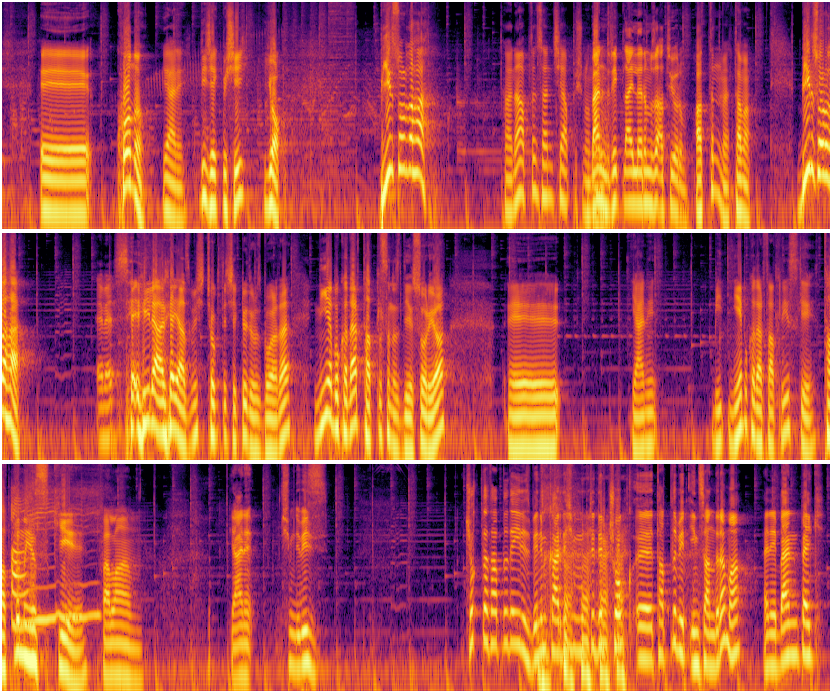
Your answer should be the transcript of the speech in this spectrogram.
e, konu. Yani diyecek bir şey yok. Bir soru daha. Ha ne yaptın sen şey yapmışsın onu. Ben reply'larımızı atıyorum. Attın mı? Tamam. Bir soru daha. Evet. Sevgili Arya yazmış. Çok teşekkür ediyoruz bu arada. Niye bu kadar tatlısınız diye soruyor. Ee, yani bir, niye bu kadar tatlıyız ki? Tatlı mıyız ki? Falan. Yani şimdi biz çok da tatlı değiliz. Benim kardeşim Muktedir çok e, tatlı bir insandır ama hani ben pek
